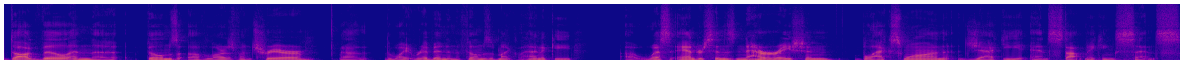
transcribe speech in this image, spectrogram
Dogville, and the films of Lars von Trier, uh, The White Ribbon, and the films of Michael Haneke, uh, Wes Anderson's narration, Black Swan, Jackie, and Stop Making Sense.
